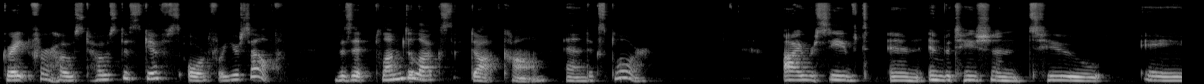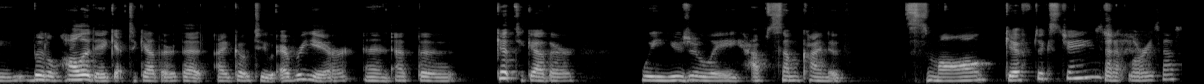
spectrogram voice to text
Great for host hostess gifts or for yourself. Visit plumdeluxe.com and explore. I received an invitation to a little holiday get together that I go to every year. And at the get together, we usually have some kind of small gift exchange. Is that at Lori's house?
